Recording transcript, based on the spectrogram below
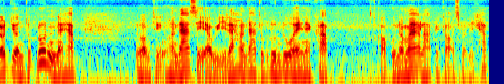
รถยนต์ทุกรุ่นนะครับ รวมถึง Honda CRV และ Honda ทุกรุ่นด้วยนะครับ ขอบคุณมากลาไปก่อนสวัสดีครับ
